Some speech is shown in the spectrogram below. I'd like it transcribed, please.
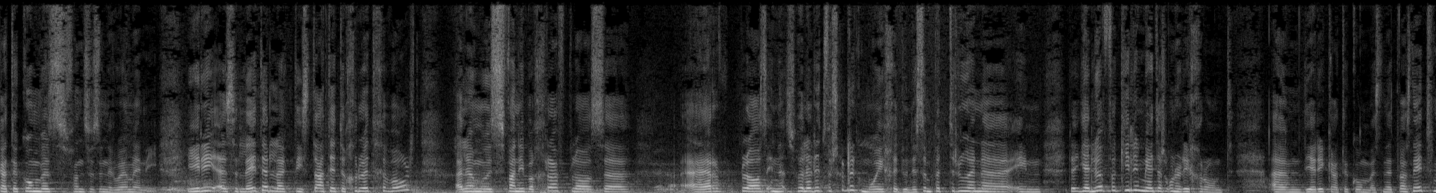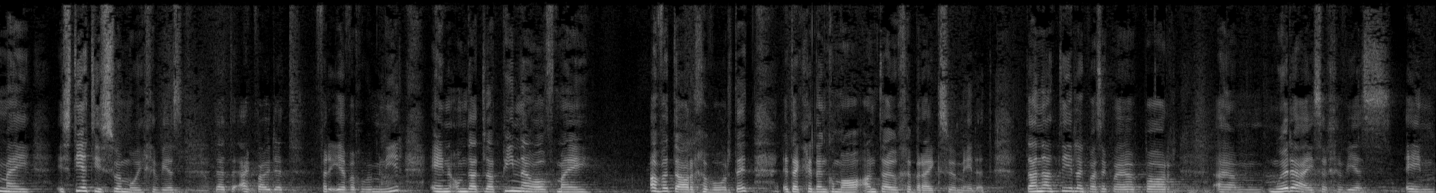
katakombes van soos in Rome nie. Hierdie is letterlik die stad het te groot geword. Hulle moes van die begrafplase herplaas en so hulle het dit verskriklik mooi gedoen. Dis in patrone en dit, jy loop vir kilometers onder die grond ehm um, deur die katakombes. En dit was net vir my esteties so mooi geweest dat ek wou dit vir ewig op 'n manier en omdat Lapine nou half my avatar geword het, het ek gedink om haar aan te hou gebruik so met dit. Dan natuurlik was ek by 'n paar ehm um, modehuise gewees en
